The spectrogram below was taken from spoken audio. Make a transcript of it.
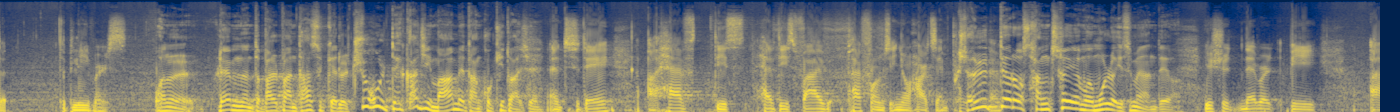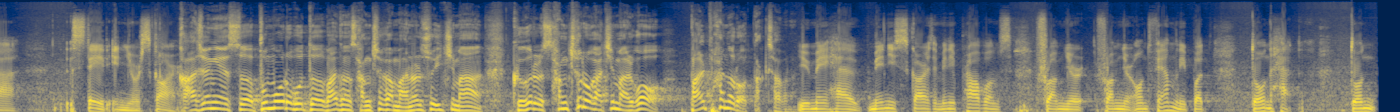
The, the believers. 오늘 렘넌트 발판 다섯 개를 죽을 때까지 마음에 담고 기도하세요. And today, uh, have these have these five platforms in your hearts and pray. for them. 절대로 상처에 머물러 있으면 안 돼요. You should never be uh, stayed in your scar. 가정에서 부모로부터 받은 상처가 많을 수 있지만 그거를 상처로 갖지 말고 발판으로 딱 잡아라. You may have many scars and many problems from your from your own family, but don't have don't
